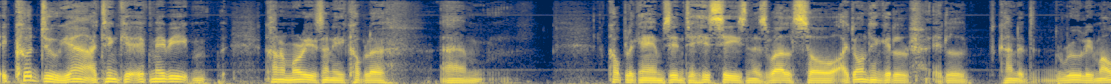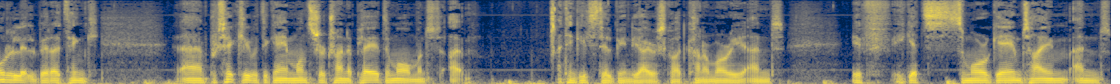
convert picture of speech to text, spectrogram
it could do, yeah. I think if maybe Conor Murray is only a couple of um, a couple of games into his season as well, so I don't think it'll it'll kind of rule him out a little bit. I think, uh, particularly with the game Munster trying to play at the moment, I, I think he'll still be in the Irish squad, Conor Murray, and if he gets some more game time and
